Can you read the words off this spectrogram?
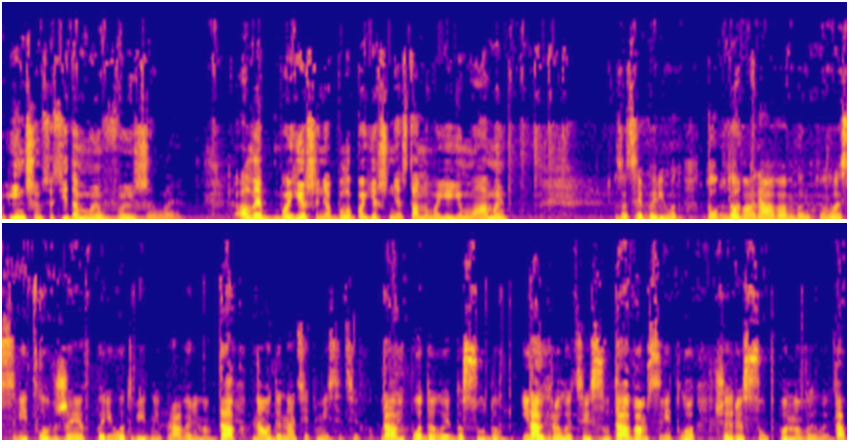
іншим сусідам ми вижили. Але погіршення було погіршення стану моєї мами. За цей період. Тобто вона вам вимкнула світло вже в період війни, правильно? Так, На 11 місяців. Так. Ви подали до суду і Так. виграли цей суд, Так. і вам світло через суд поновили. так.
